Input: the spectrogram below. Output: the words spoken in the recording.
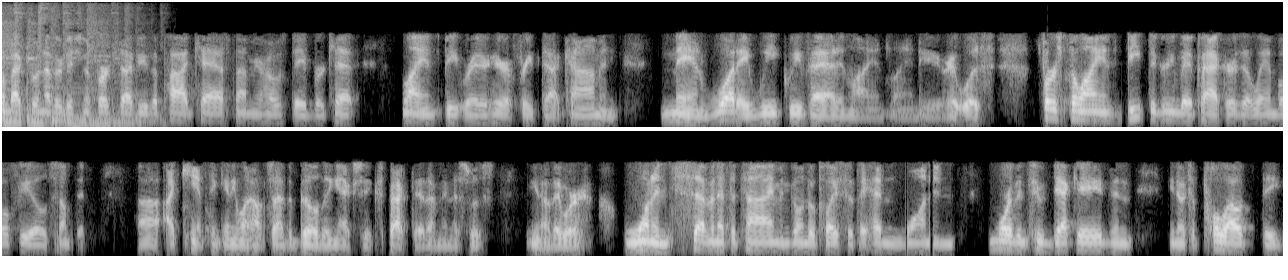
Welcome back to another edition of Burke's Eye View, the podcast. I'm your host, Dave Birkett, Lions beat writer here at Freep.com. And man, what a week we've had in Lions land here. It was first the Lions beat the Green Bay Packers at Lambeau Field, something uh, I can't think anyone outside the building actually expected. I mean, this was, you know, they were one and seven at the time and going to a place that they hadn't won in more than two decades. And you know, to pull out the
